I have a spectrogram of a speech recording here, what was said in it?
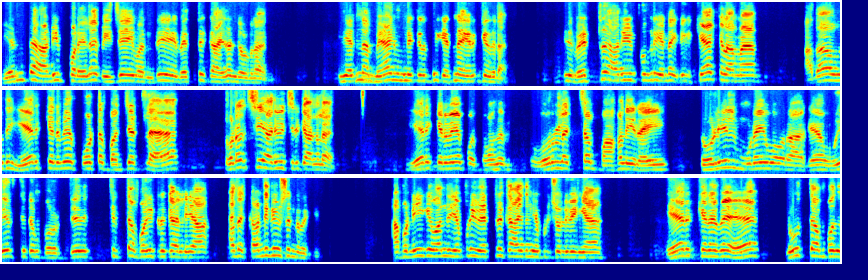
எந்த அடிப்படையில விஜய் வந்து வெத்து காகிதம் சொல்றாரு. இது என்ன மேன் நிற்கிறதுக்கு என்ன இருக்குதுல இது வெற்று அறிவிப்புங்கிற என்ன? கேட்கலாமே. அதாவது ஏற்கனவே போட்ட பட்ஜெட்ல தொடர்ச்சி அறிவிச்சிருக்காங்களே. ஏற்கனவே ஒரு லட்சம் மகளிரை தொழில் முனைவோராக உயர்த்திடும் பொருட்டு திட்டம் போயிட்டு இருக்கா இல்லையா? அது கண்டினியூஷன் இருக்கு. அப்ப நீங்க வந்து எப்படி வெற்று காகிதம் எப்படி சொல்லுவீங்க? ஏற்கனவே நூத்தி ஐம்பது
